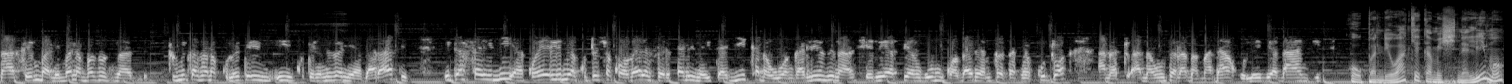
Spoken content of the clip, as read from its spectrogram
na sehemu mbalimbali ambazo zinatumika sana kuleta hii, kutengeneza miadarati itasaidia. Kwa hiyo elimu ya kutosha kwa habari ya serikali inahitajika na uangalizi na sheria pia ngumu kwa habari ya mtu atakayekutwa anauza labda madawa ya kulevya, bangi. Kwa upande wake, kamishna Limo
